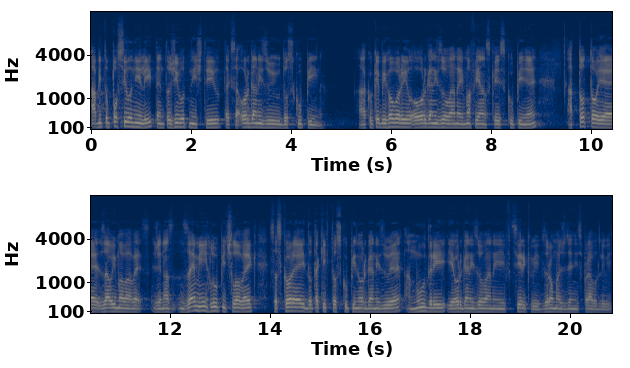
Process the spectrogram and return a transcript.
aby to posilnili, tento životný štýl, tak sa organizujú do skupín. A ako keby hovoril o organizovanej mafiánskej skupine. A toto je zaujímavá vec, že na zemi hlúpy človek sa skorej do takýchto skupín organizuje a múdry je organizovaný v cirkvi, v zhromaždení spravodlivých.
